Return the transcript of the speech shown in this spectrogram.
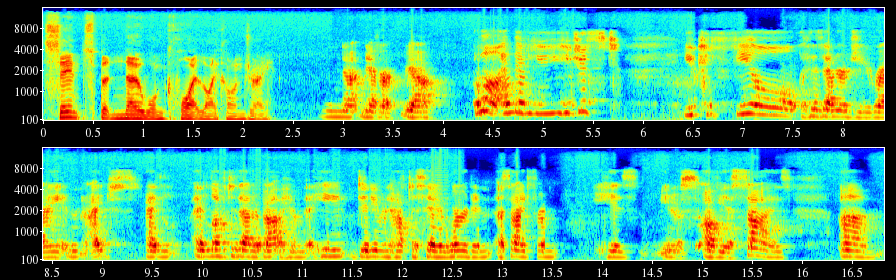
since, but no one quite like Andre. Not never, yeah. Well, and then you, he just you could feel his energy, right? And I just I I loved that about him that he didn't even have to say a word, and aside from his you know obvious size, um,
